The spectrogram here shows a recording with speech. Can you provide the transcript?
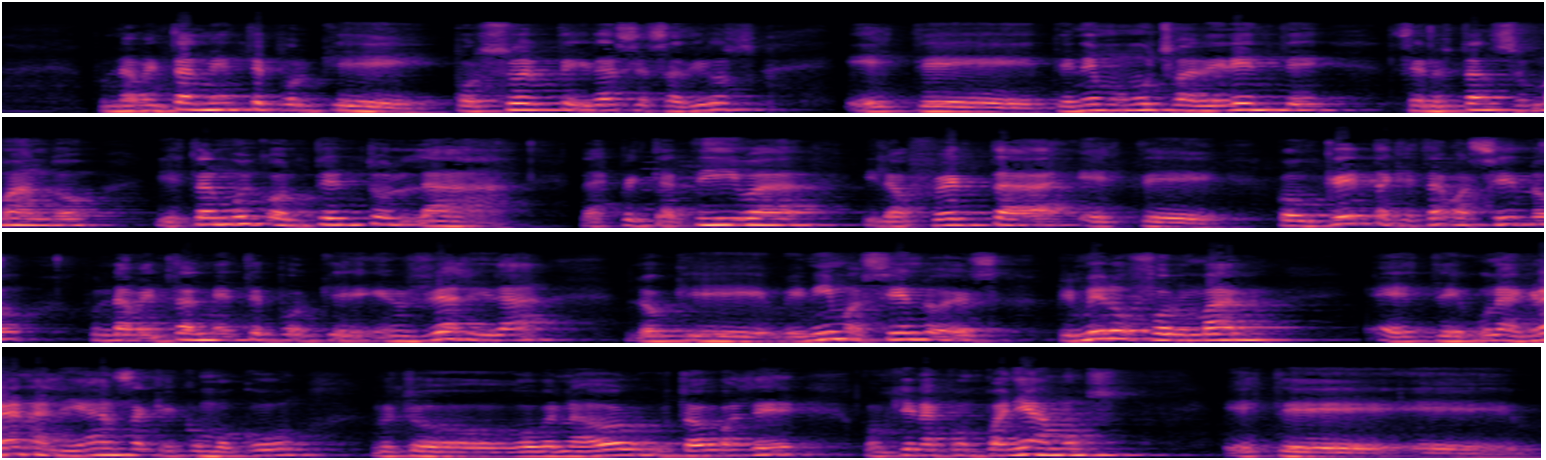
Fundamentalmente porque por suerte, gracias a Dios, este, tenemos muchos adherentes, se nos están sumando y están muy contentos la, la expectativa y la oferta este, concreta que estamos haciendo, fundamentalmente porque en realidad lo que venimos haciendo es primero formar este, una gran alianza que convocó nuestro gobernador Gustavo Valdés, con quien acompañamos este, eh,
